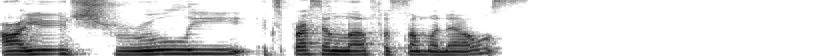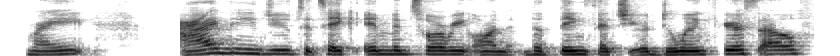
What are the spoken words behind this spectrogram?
are you truly expressing love for someone else? Right? I need you to take inventory on the things that you're doing for yourself,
